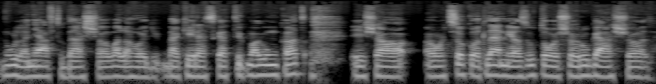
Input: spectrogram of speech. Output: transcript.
nulla nyelvtudással valahogy bekérezkedtük magunkat, és a, ahogy szokott lenni, az utolsó rugással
